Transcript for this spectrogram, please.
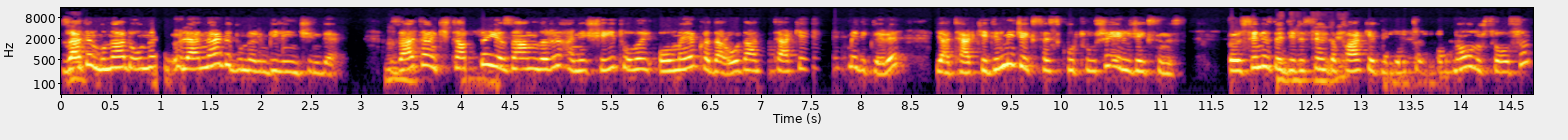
Zaten bunlar da onların ölenler de bunların bilincinde. Hı. Zaten kitapta yazanları hani şehit ol- olmaya kadar oradan terk etmedikleri ya terk edilmeyeceksiniz kurtuluşa ereceksiniz. Ölseniz de dirilseniz de fark etmez. Ne olursa olsun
